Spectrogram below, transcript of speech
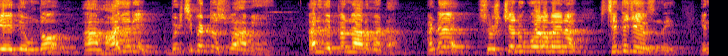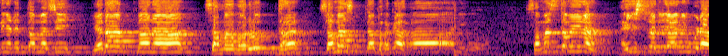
ఏదైతే ఉందో ఆ మాయని విడిచిపెట్టు స్వామి అని చెప్పినారన్నమాట. అంటే సృష్టి అనుకూలమైన స్థితి చేయాల్సింది. ఎందుకంటే తమసి యదాత్మన సమవరుద్ధ సమస్త భగ సమస్తమైన ఐశ్వర్యాన్ని కూడా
